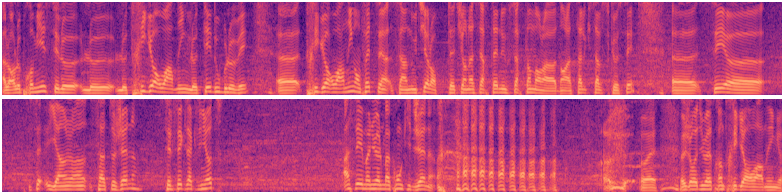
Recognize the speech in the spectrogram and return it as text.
Alors le premier c'est le, le- trigger warning, le TW. Trigger warning en fait c'est c'est un outil, alors peut-être il y en a certaines ou certains dans la, dans la salle qui savent ce que c'est. C'est... y a un- ça te gêne? C'est le fait que ça clignote? Ah c'est Emmanuel Macron qui te gêne ouais, j'aurais dû mettre un trigger warning.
